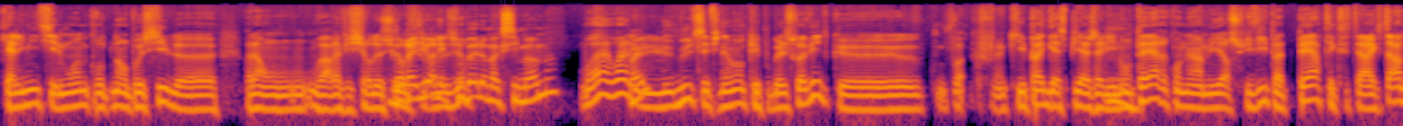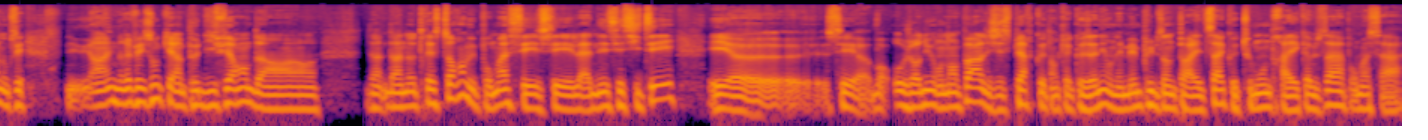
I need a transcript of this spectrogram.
qu'à limite il y ait le moins de contenants possible. Euh, voilà, on, on, va réfléchir dessus. De réduire les poubelles au maximum. Ouais, ouais. Le, but c'est finalement que les poubelles soient vides, que qu'il n'y ait pas de gaspillage alimentaire, mmh. qu'on ait un meilleur suivi, pas de perte, etc., etc. Donc c'est une réflexion qui est un peu différente d'un d'un autre restaurant, mais pour moi c'est la nécessité et euh, c'est bon aujourd'hui on en J'espère que dans quelques années on n'ait même plus besoin de parler de ça, que tout le monde travaille comme ça. Pour moi ça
